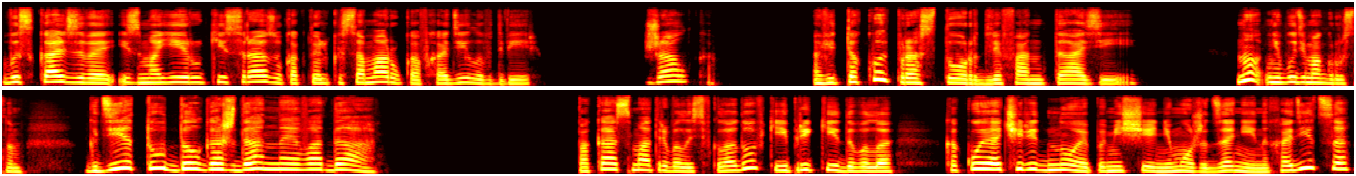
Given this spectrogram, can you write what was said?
выскальзывая из моей руки сразу, как только сама рука входила в дверь. Жалко. А ведь такой простор для фантазии. Но не будем о грустном. Где тут долгожданная вода? Пока осматривалась в кладовке и прикидывала, какое очередное помещение может за ней находиться,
